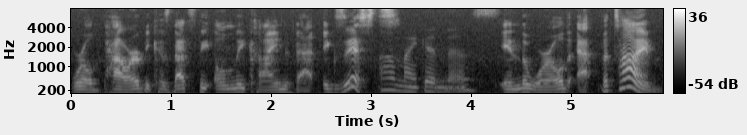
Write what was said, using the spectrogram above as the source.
world power because that's the only kind that exists Oh my goodness. in the world at the time.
